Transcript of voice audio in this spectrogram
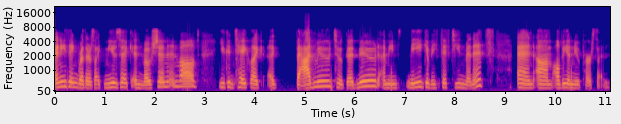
anything where there's like music and motion involved, you can take like a bad mood to a good mood. I mean, me, give me 15 minutes and um, I'll be a new person.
